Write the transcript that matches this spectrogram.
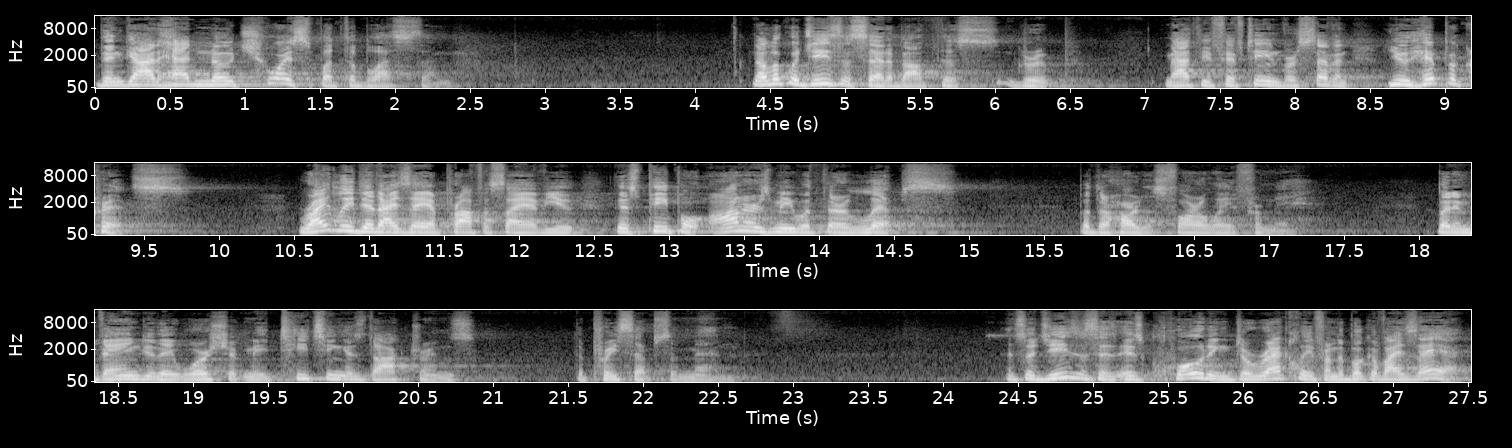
then God had no choice but to bless them. Now, look what Jesus said about this group Matthew 15, verse 7. You hypocrites, rightly did Isaiah prophesy of you. This people honors me with their lips, but their heart is far away from me. But in vain do they worship me, teaching as doctrines the precepts of men. And so Jesus is, is quoting directly from the book of Isaiah.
